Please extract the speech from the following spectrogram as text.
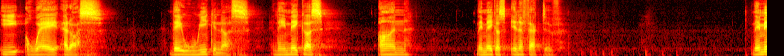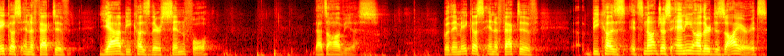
eat away at us. They weaken us and they make us un they make us ineffective. They make us ineffective, yeah, because they're sinful. That's obvious. But they make us ineffective because it's not just any other desire, it's,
